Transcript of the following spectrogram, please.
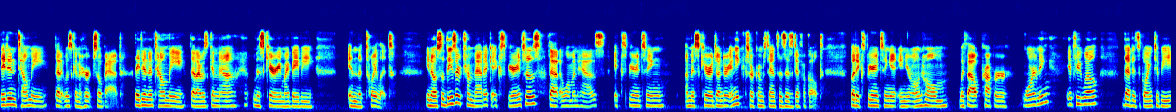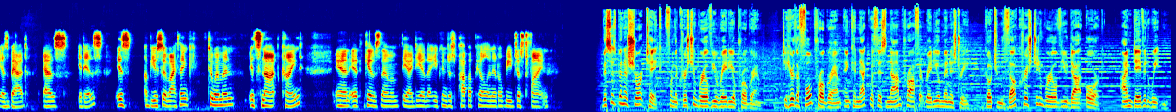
They didn't tell me that it was going to hurt so bad. They didn't tell me that I was going to miscarry my baby in the toilet. You know, so these are traumatic experiences that a woman has. Experiencing a miscarriage under any circumstances is difficult, but experiencing it in your own home without proper warning, if you will, that it's going to be as bad as it is, is abusive, I think, to women. It's not kind. And it gives them the idea that you can just pop a pill and it'll be just fine. This has been a short take from the Christian Worldview radio program. To hear the full program and connect with this nonprofit radio ministry, go to thechristianworldview.org. I'm David Wheaton.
